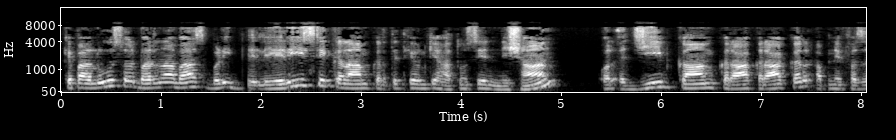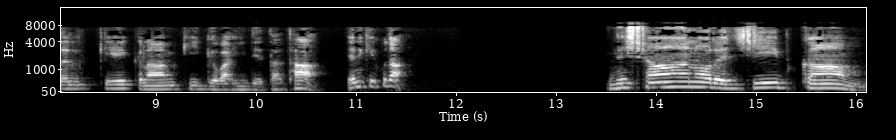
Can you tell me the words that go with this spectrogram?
کہ پالوس اور برناباس بڑی دلیری سے کلام کرتے تھے، ان کے ہاتھوں سے نشان اور عجیب کام کرا کرا کر اپنے فضل کے کلام کی گواہی دیتا تھا یعنی کہ خدا۔ نشان اور عجیب کام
